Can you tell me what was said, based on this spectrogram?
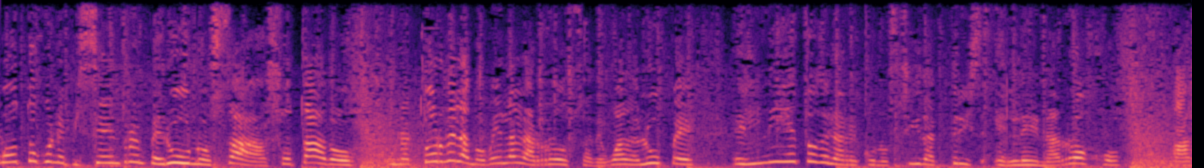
terremoto con epicentro en Perú nos ha azotado. Un actor de la novela La Rosa de Guadalupe, el nieto de la reconocida actriz Elena Rojo, ha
